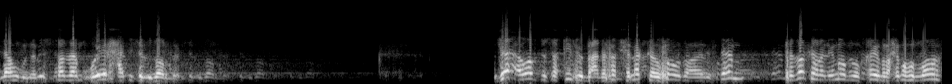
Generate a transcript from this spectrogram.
لهم النبي صلى الله عليه وسلم وإيه الحديث اللي ضربه جاء وفد ثقيف بعد فتح مكة وفوضوا على الإسلام فذكر الإمام ابن القيم رحمه الله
